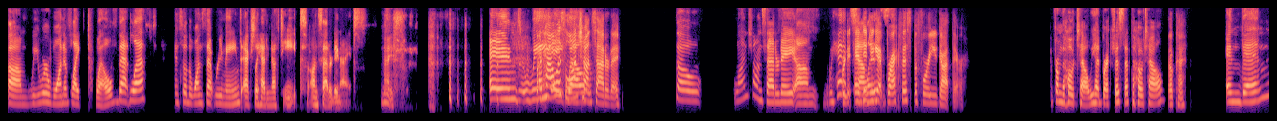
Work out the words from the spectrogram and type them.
um we were one of like 12 that left. And so the ones that remained actually had enough to eat on Saturday night. Nice. And we but how was lunch well. on Saturday? So lunch on Saturday, um, we had did, and did you get breakfast before you got there? from the hotel. We had breakfast at the hotel, Okay. and then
